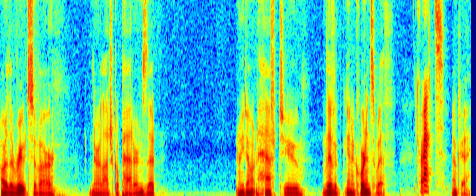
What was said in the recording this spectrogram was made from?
are the roots of our neurological patterns that we don't have to live in accordance with. Correct. Okay.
